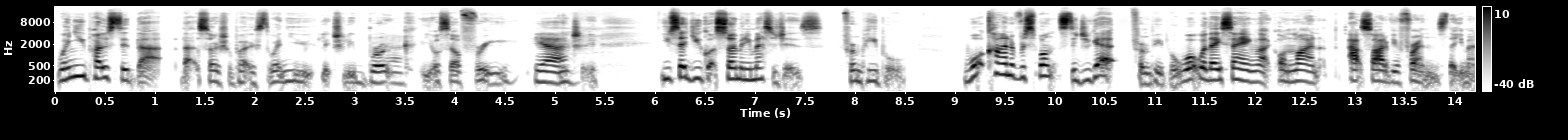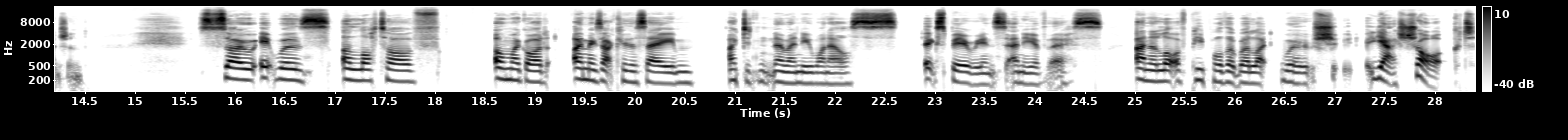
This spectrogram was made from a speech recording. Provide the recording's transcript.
When you posted that that social post, when you literally broke yourself free, Yeah. literally, you said you got so many messages from people. What kind of response did you get from people? What were they saying like online outside of your friends that you mentioned? So it was a lot of, oh my God, I'm exactly the same. I didn't know anyone else experienced any of this. And a lot of people that were like, were, sh- yeah, shocked,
